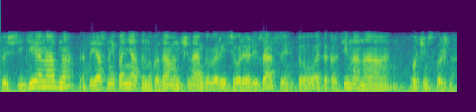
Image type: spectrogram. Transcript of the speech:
То есть идея она одна, это ясно и понятно, но когда мы начинаем говорить о реализации, то эта картина, она очень сложна.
